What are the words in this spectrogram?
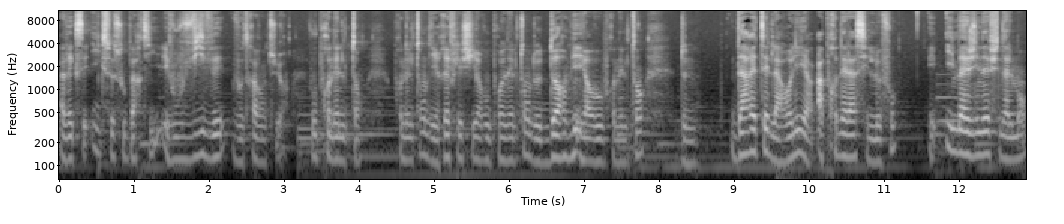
avec ses X sous-parties et vous vivez votre aventure. Vous prenez le temps. Vous prenez le temps d'y réfléchir, vous prenez le temps de dormir, vous prenez le temps d'arrêter de la relire, apprenez-la s'il le faut, et imaginez finalement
